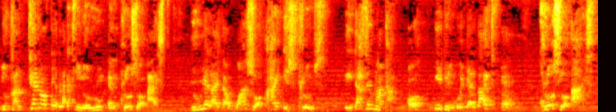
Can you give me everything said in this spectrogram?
you can turn off the light in your room and close your eyes. You realize that once your eye is closed, it doesn't matter. Or even with the light on, close your eyes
